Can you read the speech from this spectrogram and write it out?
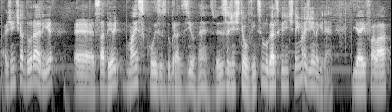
A gente adoraria é, saber mais coisas do Brasil, né? Às vezes a gente tem ouvintes em lugares que a gente nem imagina, Guilherme. E aí falar,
